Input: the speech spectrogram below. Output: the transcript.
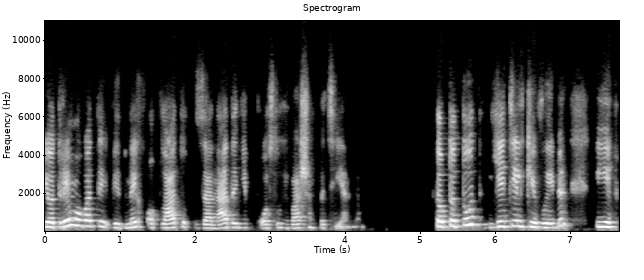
і отримувати від них оплату за надані послуги вашим пацієнтам. Тобто тут є тільки вибір, і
